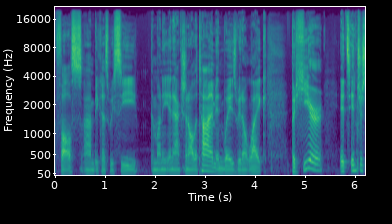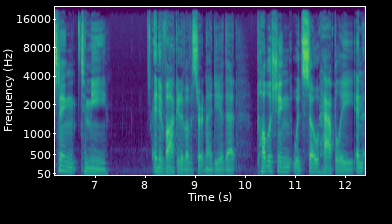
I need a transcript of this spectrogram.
false um, because we see the money in action all the time in ways we don't like. But here, it's interesting to me and evocative of a certain idea that publishing would so happily, and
